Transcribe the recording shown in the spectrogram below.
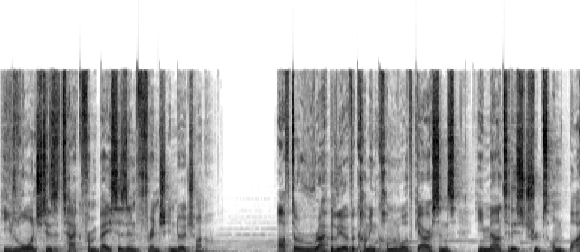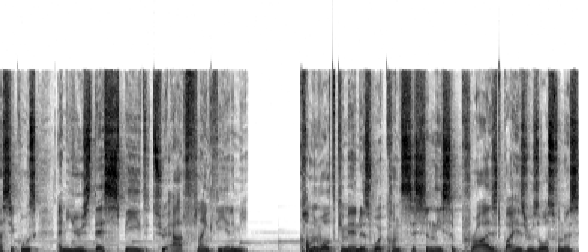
He launched his attack from bases in French Indochina. After rapidly overcoming Commonwealth garrisons, he mounted his troops on bicycles and used their speed to outflank the enemy. Commonwealth commanders were consistently surprised by his resourcefulness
